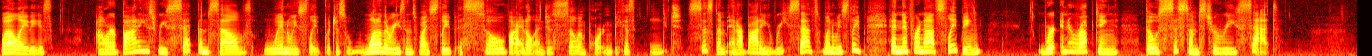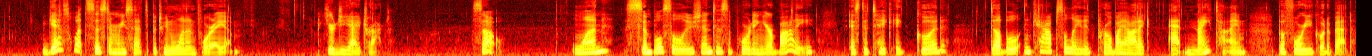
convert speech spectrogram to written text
Well, ladies, our bodies reset themselves when we sleep, which is one of the reasons why sleep is so vital and just so important because each system in our body resets when we sleep. And if we're not sleeping, we're interrupting those systems to reset. Guess what system resets between 1 and 4 a.m.? Your GI tract. So, one simple solution to supporting your body is to take a good double encapsulated probiotic at nighttime before you go to bed.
